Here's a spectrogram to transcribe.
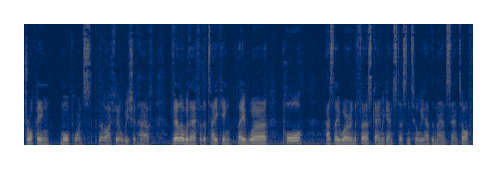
dropping more points that I feel we should have. Villa were there for the taking. They were poor as they were in the first game against us until we had the man sent off.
